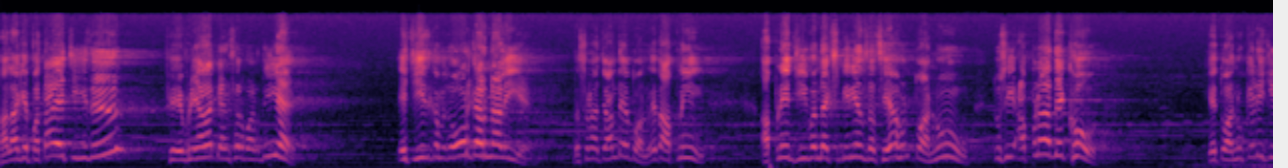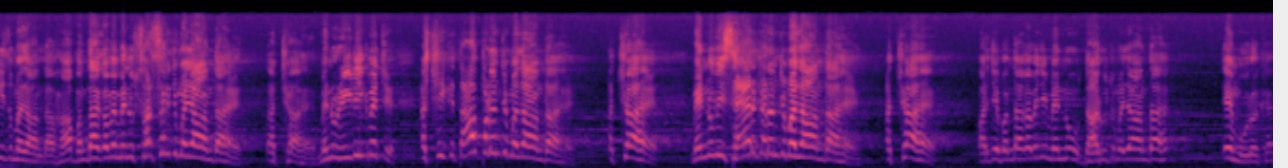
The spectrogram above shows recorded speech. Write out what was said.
ਹਾਲਾਂਕਿ ਪਤਾ ਇਹ ਚੀਜ਼ ਫੇਫੜਿਆਂ ਦਾ ਕੈਂਸਰ ਬਣਦੀ ਹੈ। ਇਹ ਚੀਜ਼ ਕਮਜ਼ੋਰ ਕਰਨ ਵਾਲੀ ਹੈ। ਦੱਸਣਾ ਚਾਹੁੰਦੇ ਹੋ ਤੁਹਾਨੂੰ? ਇਹ ਤਾਂ ਆਪਣੀ, ਆਪਣੇ ਜੀਵਨ ਦਾ ਐਕਸਪੀਰੀਅੰਸ ਦੱਸਿਆ। ਹੁਣ ਤੁਹਾਨੂੰ, ਤੁਸੀਂ ਆਪਣਾ ਦੇਖੋ। ਕਿ ਤੁਹਾਨੂੰ ਕਿਹੜੀ ਚੀਜ਼ ਮਜ਼ਾ ਆਉਂਦਾ? ਹਾਂ, ਬੰਦਾ ਕਹੇ, ਮੈਨੂੰ ਸਤਸੰਗ 'ਚ ਮਜ਼ਾ ਆਉਂਦਾ ਹੈ। ਅੱਛਾ ਹੈ। ਮੈਨੂੰ ਰੀਡਿੰਗ ਵਿੱਚ ਅੱਛੀ ਕਿਤਾਬ ਪੜ੍ਹਨ 'ਚ ਮਜ਼ਾ ਆਉਂਦਾ ਹੈ। ਅੱਛਾ ਹੈ। ਮੈਨੂੰ ਵੀ ਸੈਰ ਕਰਨ 'ਚ ਮਜ਼ਾ ਆਉਂਦਾ ਹੈ। ਅੱਛਾ ਹੈ। ਪਰ ਜੇ ਬੰਦਾ ਕਹੇ, ਜੀ, ਮੈਨੂੰ दारू 'ਚ ਮਜ਼ਾ ਆਉਂਦਾ ਹੈ। ਇਹ ਮੂਰਖ ਹੈ।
